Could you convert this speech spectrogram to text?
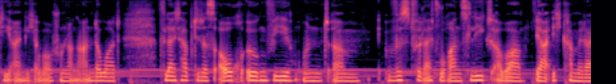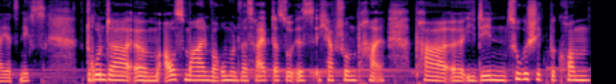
die eigentlich aber auch schon lange andauert. Vielleicht habt ihr das auch irgendwie und ähm, wisst vielleicht, woran es liegt. Aber ja, ich kann mir da jetzt nichts drunter ähm, ausmalen, warum und weshalb das so ist. Ich habe schon ein paar, paar äh, Ideen zugeschickt bekommen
